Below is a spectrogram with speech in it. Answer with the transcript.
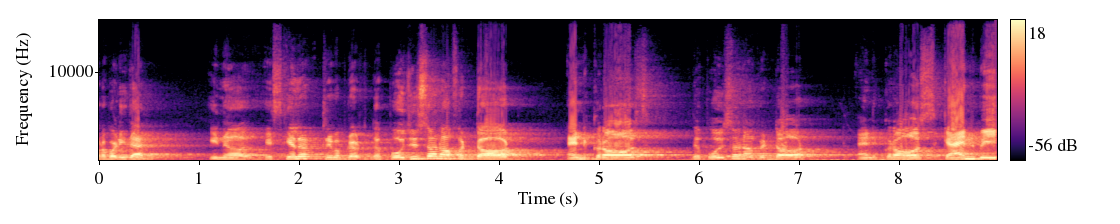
property that in a, a scalar triple product the position of a dot and cross the position of a dot and cross can be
